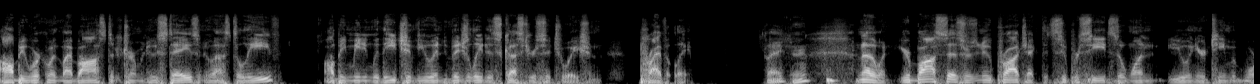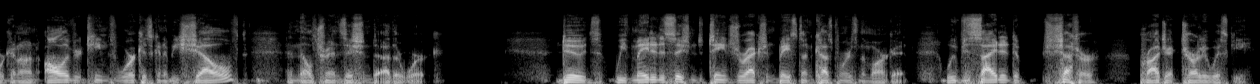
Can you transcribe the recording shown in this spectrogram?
I'll be working with my boss to determine who stays and who has to leave. I'll be meeting with each of you individually to discuss your situation privately. Okay? okay. Mm-hmm. Another one. Your boss says there's a new project that supersedes the one you and your team have been working on. All of your team's work is going to be shelved and they'll transition to other work. Dudes, we've made a decision to change direction based on customers in the market. We've decided to shutter Project Charlie Whiskey.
